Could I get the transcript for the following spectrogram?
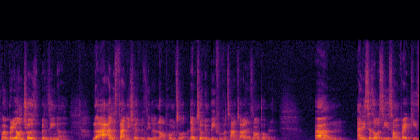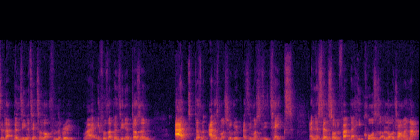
When Brayon chose Benzino, look, I understand you chose Benzino, not a problem at all. Them two have been beefing for time, so it's not a problem. Um, and he says obviously something very key to that. Benzino takes a lot from the group, right? He feels like Benzino doesn't add doesn't add as much to the group as much as he takes. And the sense of the fact that he causes a lot of drama. And that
